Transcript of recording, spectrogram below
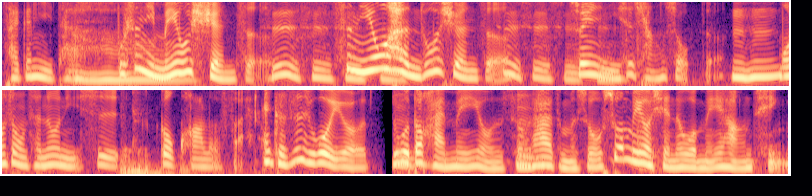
才跟你谈，啊不是你没有选择，是是是你有很多选择，是是是，是所以你是抢手的。嗯哼。某种程度你是够 qualify。哎，可是如果有，如果都还没有的时候，嗯他怎么说？说没有显得我没行情，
